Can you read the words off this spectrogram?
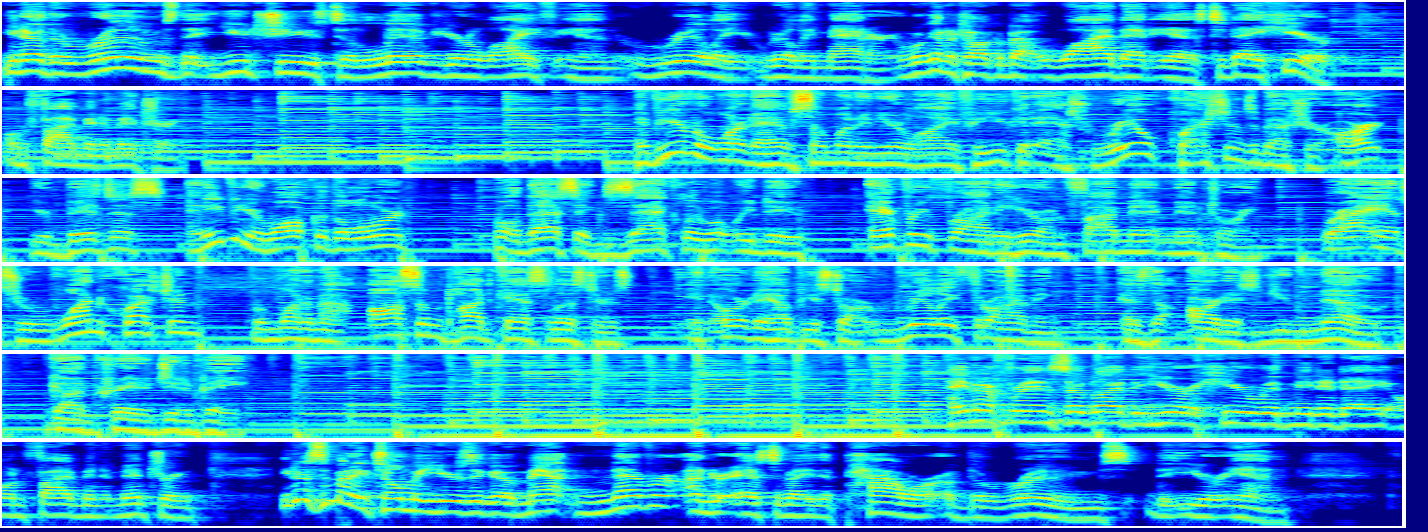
You know, the rooms that you choose to live your life in really, really matter. And we're going to talk about why that is today here on Five Minute Mentoring. Have you ever wanted to have someone in your life who you could ask real questions about your art, your business, and even your walk with the Lord? Well, that's exactly what we do every Friday here on Five Minute Mentoring, where I answer one question from one of my awesome podcast listeners in order to help you start really thriving as the artist you know God created you to be. Hey, my friends, so glad that you are here with me today on Five Minute Mentoring. You know, somebody told me years ago, Matt, never underestimate the power of the rooms that you're in.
